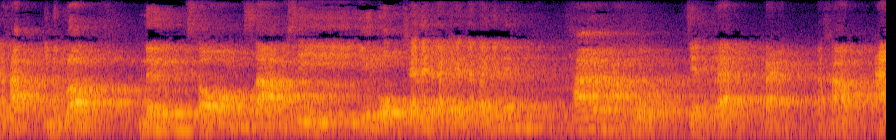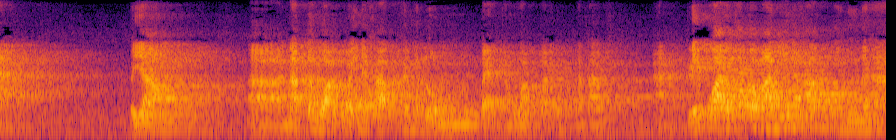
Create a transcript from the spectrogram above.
นะครับ อีกหนึ่งรอบหนึ่งสองสามสี่ยืดอกใช้แรงจากแขนจากไหล่นิดนึงห้าหกเจ็ดและแปดนะครับอะพยายามนับจังหวะไว้นะครับ ให้มันลงแปดจังหวะไว้นะครับอะเกรฟไวก็ประมาณนี้นะครับลองดูนะฮะ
